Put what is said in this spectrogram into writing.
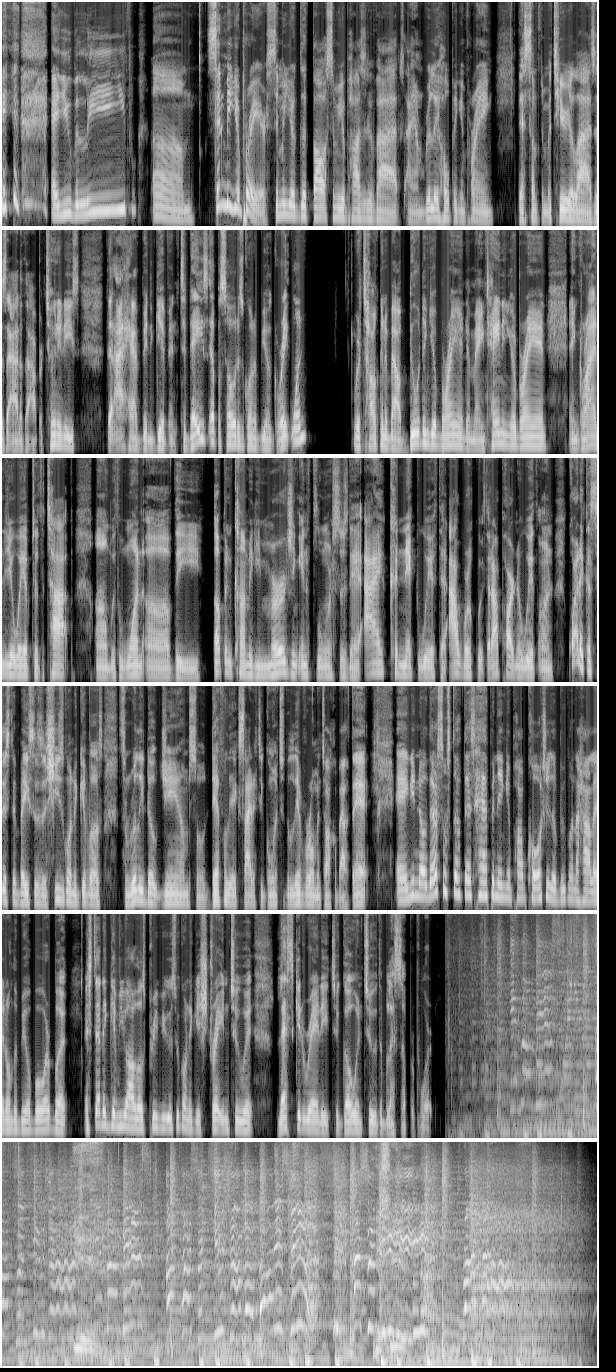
And you believe um send me your prayers. Send me your good thoughts. Send me your positive vibes. I am really hoping and praying that something materializes out of the opportunities that i have been given. Today's episode is going to be a great one. We're talking about building your brand and maintaining your brand and grinding your way up to the top um, with one of the up and coming emerging influencers that I connect with, that I work with, that I partner with on quite a consistent basis. And she's going to give us some really dope gems. So definitely excited to go into the living room and talk about that. And you know, there's some stuff that's happening in pop culture that we're going to highlight on the billboard. But instead of giving you all those previews, we're going to get straight into it. Let's get ready to go into the Bless Up Report. Yeah. You see?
